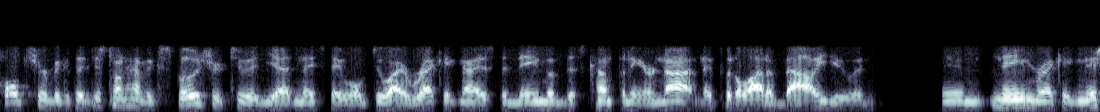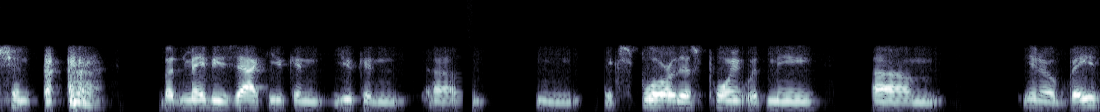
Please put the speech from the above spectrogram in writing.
culture because they just don't have exposure to it yet and they say well do i recognize the name of this company or not? And they put a lot of value in in name recognition. But maybe zach you can you can uh, explore this point with me. Um, you know base,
